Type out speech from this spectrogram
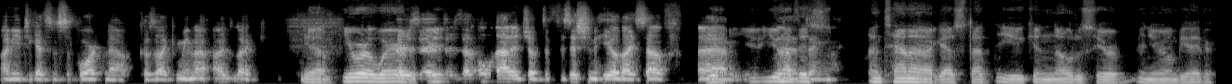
I need to get some support now because, like, I mean, I, I like yeah, you were aware. There's, a, there's that old adage of the physician heal thyself. Um, yeah, you, you have this thing. Antenna, I guess, that you can notice here in your own behavior.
